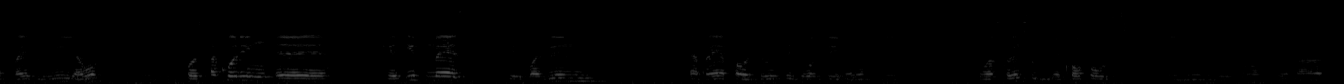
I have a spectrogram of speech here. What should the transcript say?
advising me. yabo. Mm. Because according, uh, okay, if Matt okay, was in a rap or doing his own thing, you know, Mm. he was going to be a co-host. Mm. Uh, so now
